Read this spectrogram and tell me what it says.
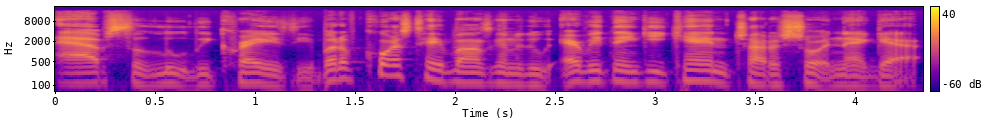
absolutely crazy. But of course, Tavon's going to do everything he can to try to shorten that gap.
